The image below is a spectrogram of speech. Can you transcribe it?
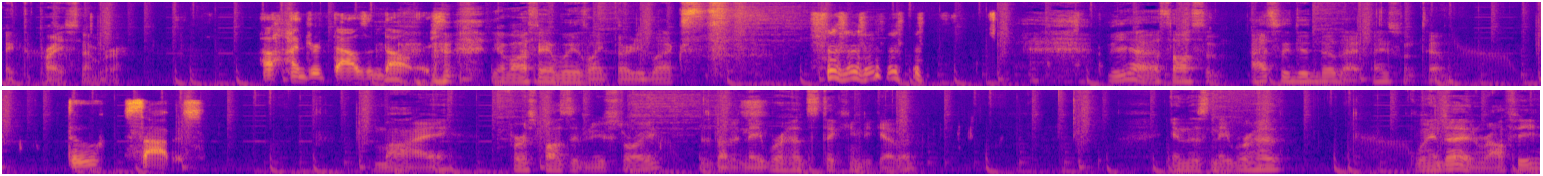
like the price number. A hundred thousand dollars. yeah, my family is like thirty bucks. yeah, that's awesome. I actually didn't know that. Nice one, Tim. Tu sabes. My first positive news story is about a neighborhood sticking together. In this neighborhood, Glenda and Ralphie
